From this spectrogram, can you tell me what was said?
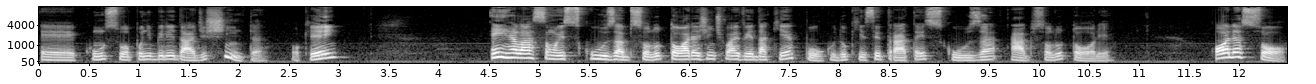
é, com sua punibilidade extinta, ok? Em relação à escusa absolutória, a gente vai ver daqui a pouco do que se trata a escusa absolutória. Olha só,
